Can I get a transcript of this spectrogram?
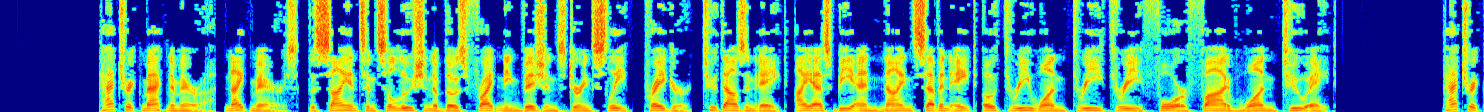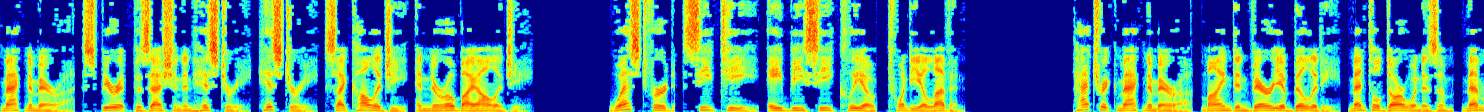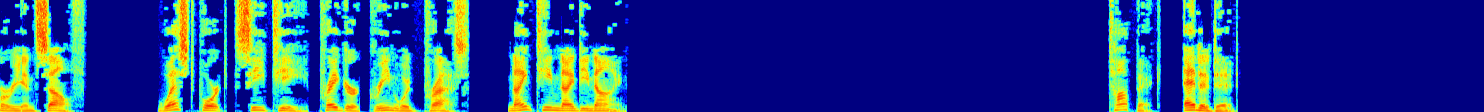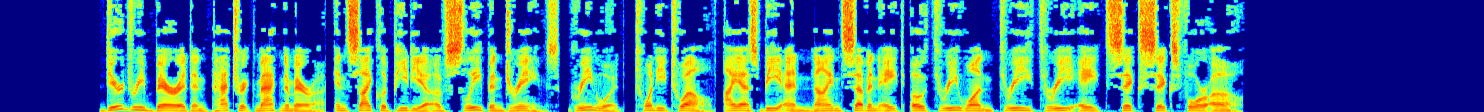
Patrick McNamara, Nightmares, The Science and Solution of Those Frightening Visions During Sleep, Praeger, 2008, ISBN 978 0313345128 Patrick McNamara, Spirit Possession and History, History, Psychology, and Neurobiology. Westford, C.T., ABC Clio, 2011. Patrick McNamara, Mind and Variability, Mental Darwinism, Memory and Self. Westport, C.T., Praeger, Greenwood Press. 1999. Edited Deirdre Barrett and Patrick McNamara, Encyclopedia of Sleep and Dreams, Greenwood, 2012, ISBN 978-0313386640.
